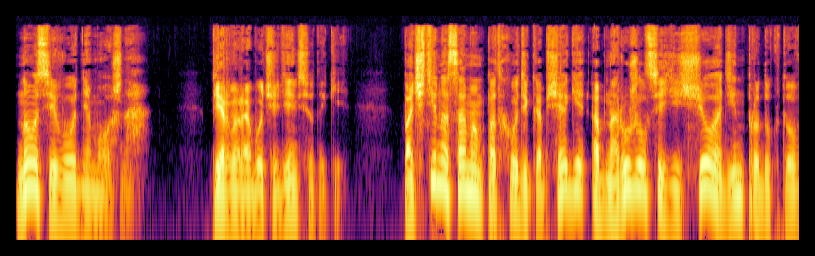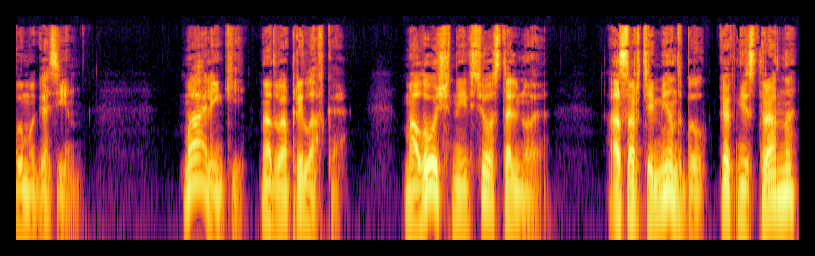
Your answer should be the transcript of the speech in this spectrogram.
Но сегодня можно. Первый рабочий день все-таки. Почти на самом подходе к общаге обнаружился еще один продуктовый магазин. Маленький, на два прилавка. Молочный и все остальное. Ассортимент был, как ни странно,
